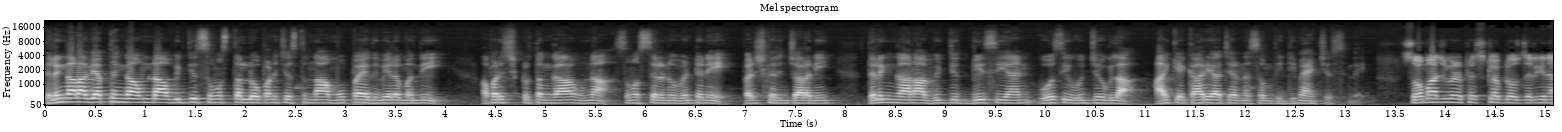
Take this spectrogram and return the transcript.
తెలంగాణ వ్యాప్తంగా ఉన్న విద్యుత్ సంస్థల్లో పనిచేస్తున్న ముప్పై ఐదు వేల మంది అపరిష్కృతంగా ఉన్న సమస్యలను వెంటనే పరిష్కరించాలని తెలంగాణ విద్యుత్ బీసీ అండ్ ఓసీ ఉద్యోగుల ఐక్య కార్యాచరణ సమితి డిమాండ్ చేసింది. సోమాజిగూడ ప్రెస్ క్లబ్లో జరిగిన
